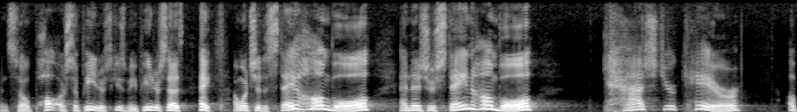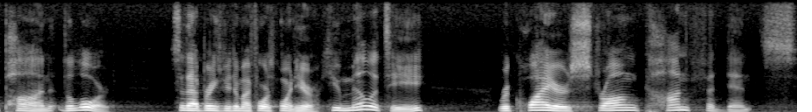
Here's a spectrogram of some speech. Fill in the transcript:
And so Paul, or so Peter, excuse me, Peter says, "Hey, I want you to stay humble, and as you're staying humble, cast your care upon the Lord." So that brings me to my fourth point here. Humility requires strong confidence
